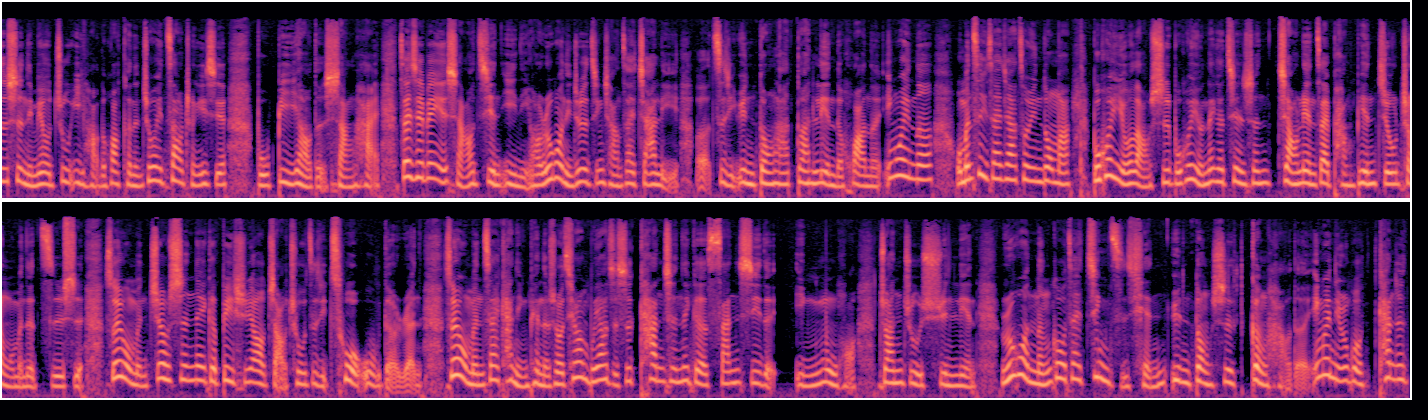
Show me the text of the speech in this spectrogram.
姿势你没有注意好的话，可能就会造成一些不必要的伤害。在这边也想要建议你哦，如果你就是经常在家里呃自己运动啊锻炼的话呢，因为呢我们自己在家做运动吗？不会有老师，不会有那个健身教练在旁边纠正我们的姿势，所以我们就是那个必须要找出自己错误的人。所以我们在看影片的时候，千万不要只是看着那个三 C 的荧幕哈，专注训练。如果能够在镜子前运动是更好的，因为你如果看着。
